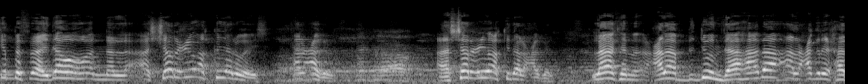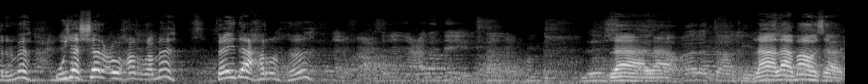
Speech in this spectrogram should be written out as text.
كب فائدة وهو أن الشرع يؤكد الويش العقل. الشرع يؤكد العقل. لكن على بدون ذا هذا العقل يحرمه وجاء الشرع وحرمه. فإذا حرم ها؟ عندنا على دليل نحكم لا لا. لا لا ما هو سابق.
